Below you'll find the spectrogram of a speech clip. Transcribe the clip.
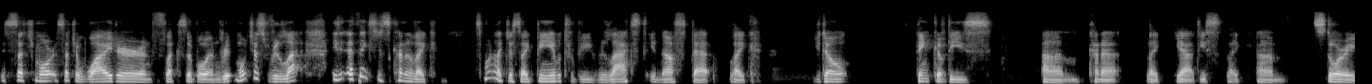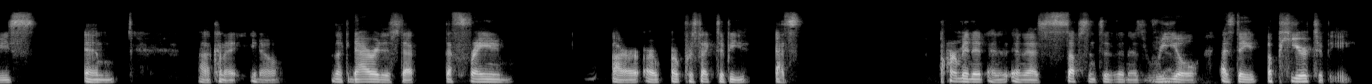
it's such more such a wider and flexible and re- more just relax. I think it's just kind of like it's more like just like being able to be relaxed enough that like you don't think of these um kind of like yeah these like um stories and uh, kind of you know like narratives that that frame are are, our perspective to be as permanent and, and as substantive and as Yeah. real as they appear to be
